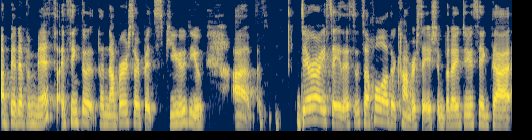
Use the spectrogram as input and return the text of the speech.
a bit of a myth. I think the, the numbers are a bit skewed. You, uh, dare I say this? It's a whole other conversation, but I do think that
